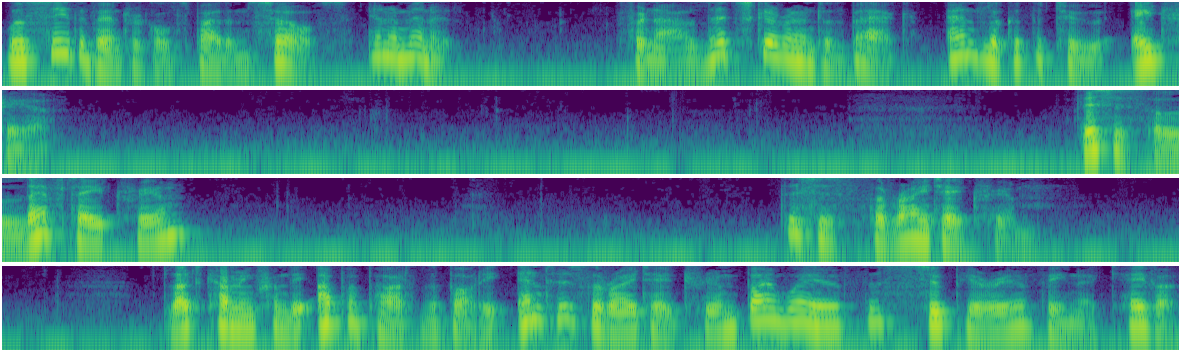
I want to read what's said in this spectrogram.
We'll see the ventricles by themselves in a minute. For now, let's go round to the back and look at the two atria. This is the left atrium. This is the right atrium. Blood coming from the upper part of the body enters the right atrium by way of the superior vena cava.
